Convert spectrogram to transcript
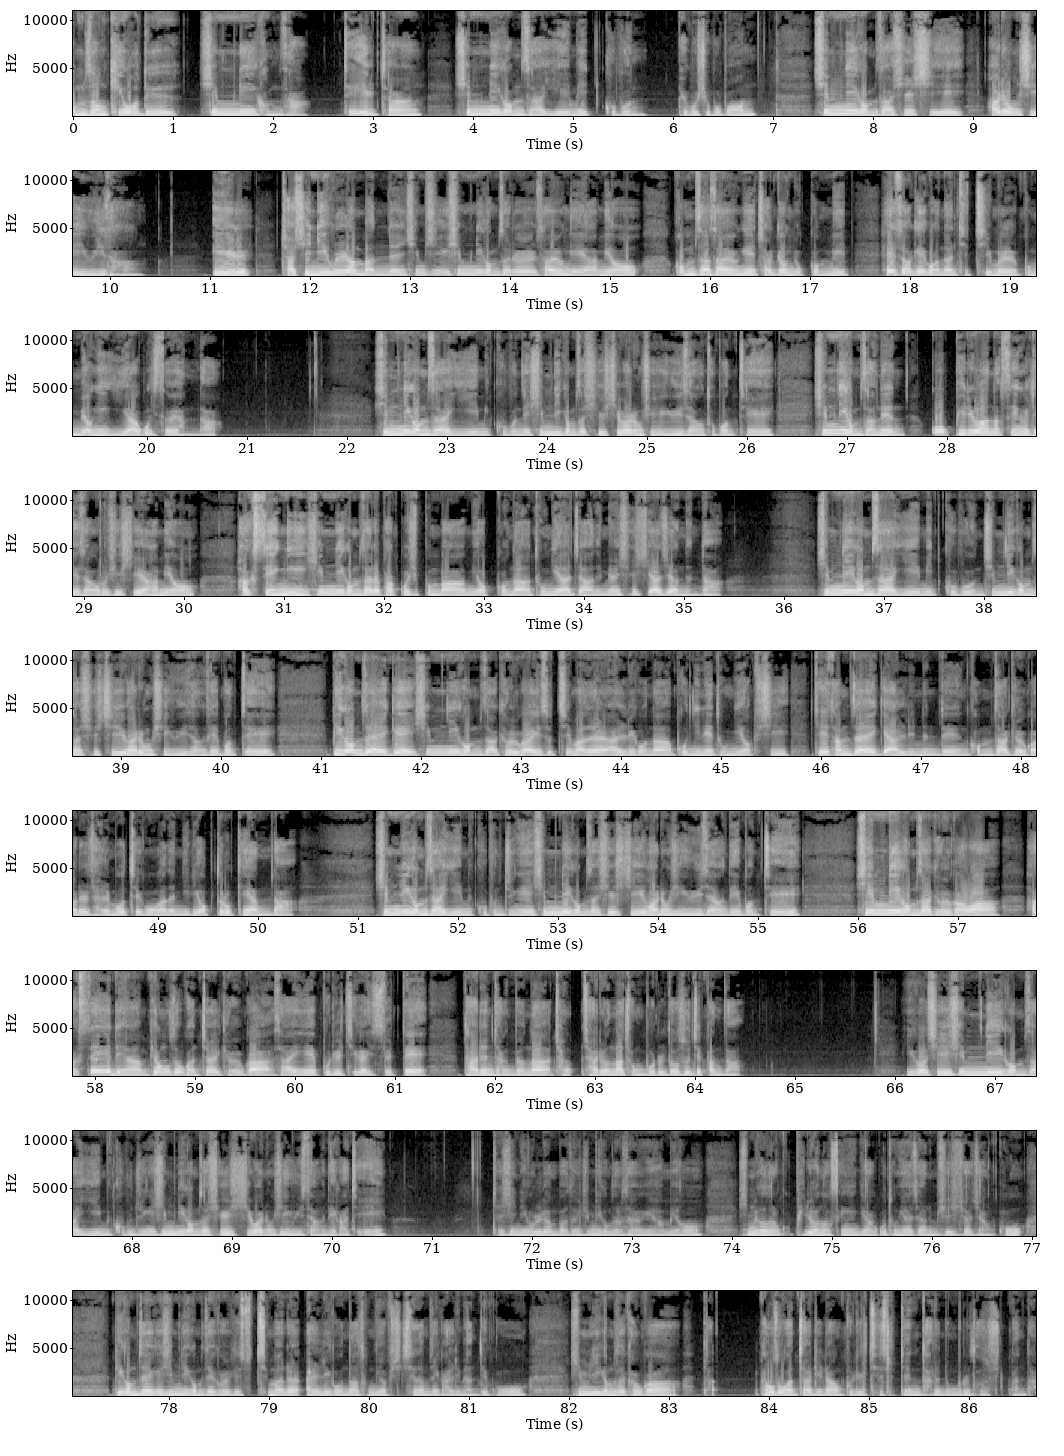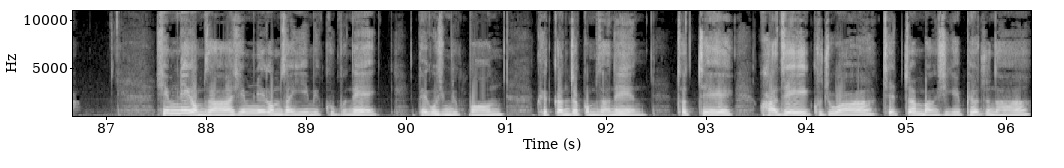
엄성 키워드 심리검사 제1장 심리검사 이해 및 구분 155번 심리검사 실시 활용 시 유의사항 1. 자신이 훈련받는 심시, 심리검사를 사용해야 하며 검사 사용의 작용 요건 및 해석에 관한 지침을 분명히 이해하고 있어야 한다. 심리검사 이해 및 구분의 심리검사 실시 활용 시 유의사항 두 번째, 심리검사는 꼭 필요한 학생을 대상으로 실시해야 하며 학생이 심리검사를 받고 싶은 마음이 없거나 동의하지 않으면 실시하지 않는다. 심리검사 이해 및 구분, 심리검사 실시 활용 시 유의사항 세 번째, 피검자에게 심리검사 결과의 수치만을 알리거나 본인의 동의 없이 제3자에게 알리는 등 검사 결과를 잘못 제공하는 일이 없도록 해야 한다. 심리검사 및 구분 중에 심리검사 실시 활용 시 유의사항 네 번째, 심리검사 결과와 학생에 대한 평소 관찰 결과 사이에 불일치가 있을 때 다른 자, 자료나 정보를 더 수집한다. 이것이 심리검사 및 구분 중에 심리검사 실시 활용 시 유의사항 네 가지. 자신이 훈련받은 심리검사를 사용해야 하며 심리검사는 꼭 필요한 학생에게 하고 동의하지 않으면 실시하지 않고 피검자에게 심리검사에 걸게 수치만을 알리거나 동의 없이 제3자에게 알리면 안 되고 심리검사 결과 다- 평소 관찰이랑 불일치 있을 때는 다른 정보를 더 수집한다. 심리검사, 심리검사 이해 및 구분의 156번 객관적 검사는 첫째, 과제의 구조와 채점 방식의 표준화,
